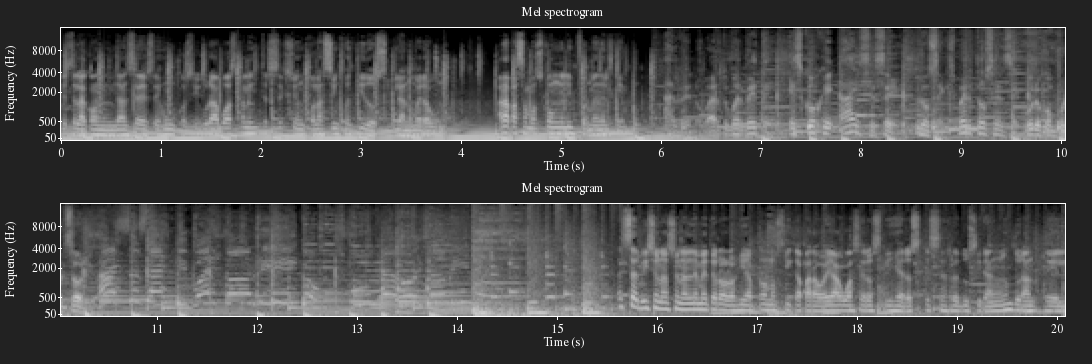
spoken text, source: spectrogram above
desde la colindancia desde Juncos y Gurabo hasta la intersección con la 52 y la número 1. Ahora pasamos con el informe del tiempo. Al renovar tu barbete, escoge ASC, los expertos en seguro compulsorio. Servicio Nacional de Meteorología pronostica para hoy aguaceros ligeros que se reducirán durante el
